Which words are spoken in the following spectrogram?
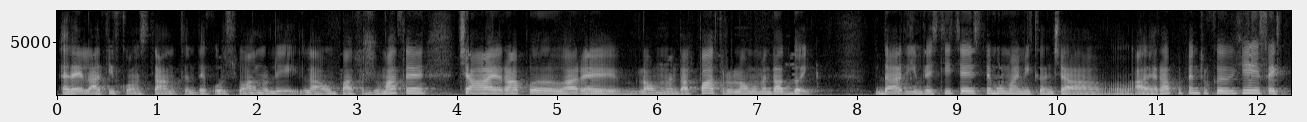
relativ constant în decursul anului la un 4 jumate, cea aer-apă are la un moment dat 4, la un moment dat 2. Dar investiția este mult mai mică în cea uh, aer-apă pentru că e efect,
